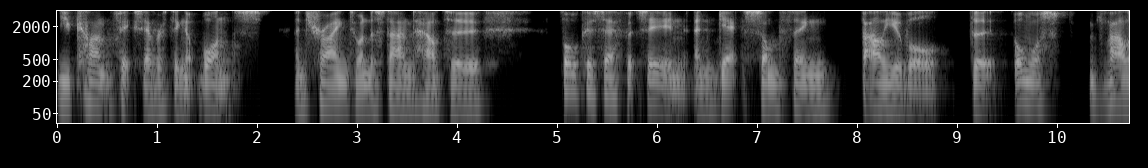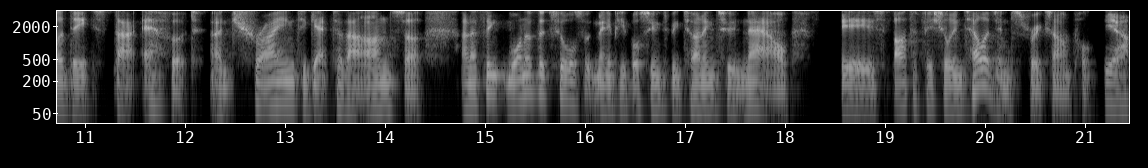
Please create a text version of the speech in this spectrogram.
you can't fix everything at once. And trying to understand how to focus efforts in and get something valuable that almost validates that effort and trying to get to that answer. And i think one of the tools that many people seem to be turning to now is artificial intelligence, for example. Yeah.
